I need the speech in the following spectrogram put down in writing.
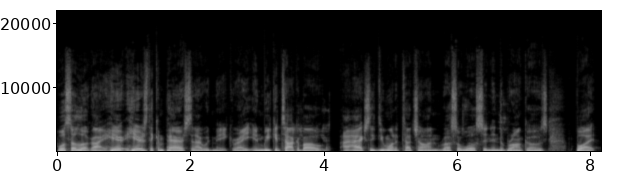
Well, so look, all right. Here, here's the comparison I would make, right? And we can talk about. I actually do want to touch on Russell Wilson in the Broncos, but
